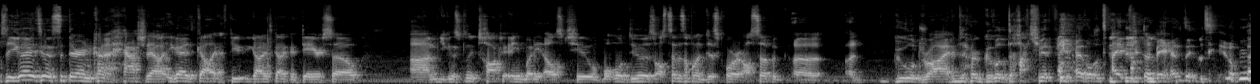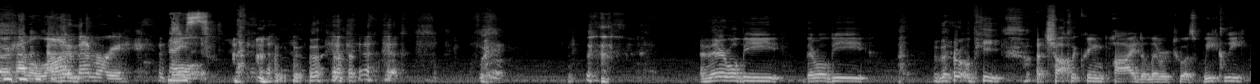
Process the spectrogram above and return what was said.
So you guys gonna sit there and kind of hash it out. You guys got like a few. You guys got like a day or so. Um, you can certainly talk to anybody else too. What we'll do is I'll set this up on the Discord. I'll set up a, a, a Google Drive or Google document for you guys all to type your demands into. Better have a lot of memory. Nice. and there will be there will be there will be a chocolate cream pie delivered to us weekly.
